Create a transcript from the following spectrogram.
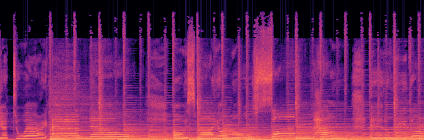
get to where I am now. Always smile, own somehow. It'll either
